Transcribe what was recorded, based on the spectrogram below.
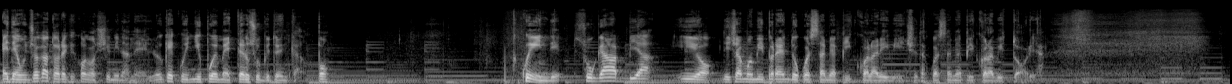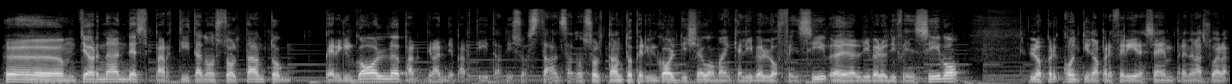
ed è un giocatore che conosce Milanello e che quindi puoi mettere subito in campo. Quindi su Gabbia io diciamo mi prendo questa mia piccola rivincita, questa mia piccola vittoria. Uh, Teo Hernandez partita non soltanto per il gol, par- grande partita di sostanza, non soltanto per il gol dicevo ma anche a livello, eh, a livello difensivo. Lo pre- continua a preferire sempre nella sua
